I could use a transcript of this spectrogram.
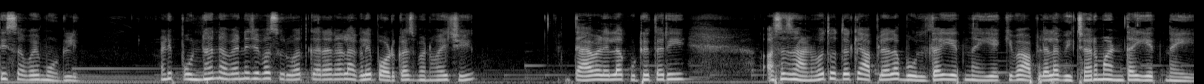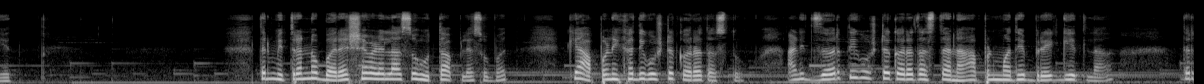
ती सवय मोडली. आणि पुन्हा नव्याने जेव्हा सुरुवात करायला लागले पॉडकास्ट बनवायची त्यावेळेला कुठेतरी असं जाणवत होतं की आपल्याला बोलता येत नाही आहे किंवा आपल्याला विचार मांडता येत नाही आहेत तर मित्रांनो बऱ्याचशा वेळेला असं होतं आपल्यासोबत की आपण एखादी गोष्ट करत असतो आणि जर ती गोष्ट करत असताना आपण मध्ये ब्रेक घेतला तर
